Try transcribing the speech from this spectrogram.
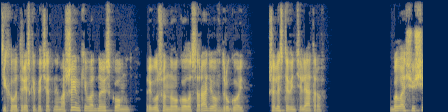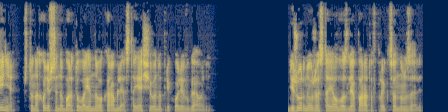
тихого треска печатной машинки в одной из комнат, приглушенного голоса радио в другой, шелеста вентиляторов. Было ощущение, что находишься на борту военного корабля, стоящего на приколе в гавани. Дежурный уже стоял возле аппарата в проекционном зале.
